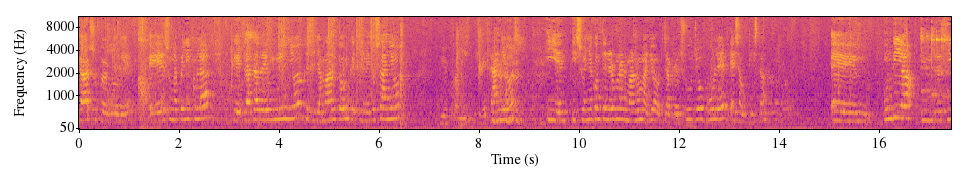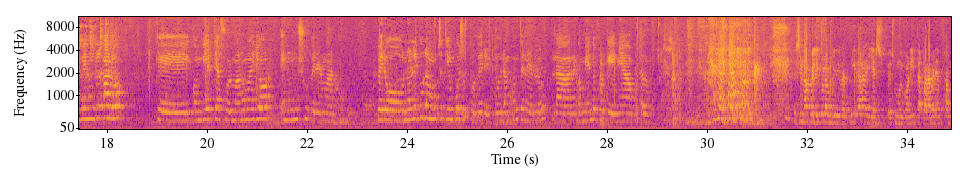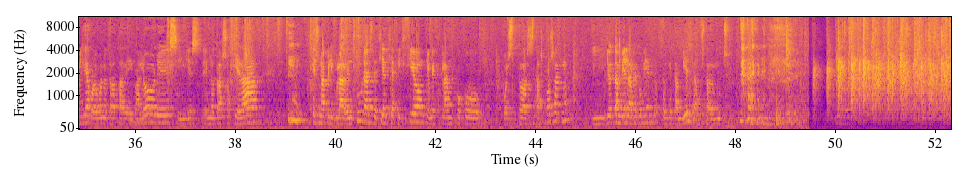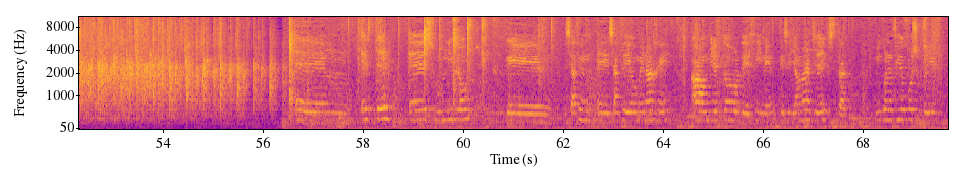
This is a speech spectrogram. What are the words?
recomendar Super Brother. Es una película que trata de un niño que se llama Anton, que tiene dos años, 10 años. 10 años, y, en- y sueña con tener un hermano mayor, ya que el suyo, Buller, es autista. Eh, un día mm, reciben un regalo que convierte a su hermano mayor en un superhermano. Pero no le duran mucho tiempo esos poderes, podrán contenerlos. La recomiendo porque me ha gustado mucho. Es una película muy divertida y es, es muy bonita para ver en familia porque bueno, trata de valores y es en otra sociedad. Es una película de aventuras, de ciencia ficción que mezcla un poco pues todas estas cosas, ¿no? Y yo también la recomiendo porque también me ha gustado mucho. que se hace, eh, se hace homenaje a un director de cine que se llama Jake Stati, muy conocido por su,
